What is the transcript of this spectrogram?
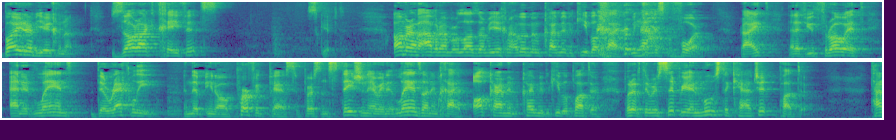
By Rabbi Zarak chayfetz skipped. We had this before, right? That if you throw it and it lands directly in the you know a perfect pass, the person's stationary and it lands on him. But if the recipient moves to catch it, pater. How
